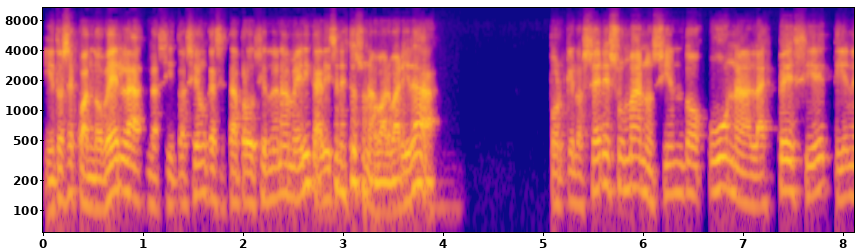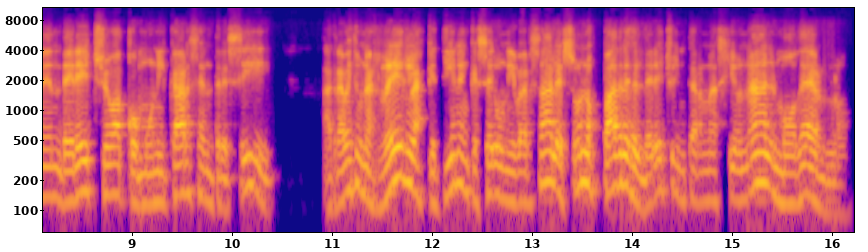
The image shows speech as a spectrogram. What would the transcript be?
Y entonces cuando ven la, situación que se está produciendo en América, dicen, esto es una barbaridad porque los seres humanos, siendo una la especie, tienen derecho a comunicarse entre sí a través de unas reglas que tienen que ser universales. Son los padres del derecho internacional moderno,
